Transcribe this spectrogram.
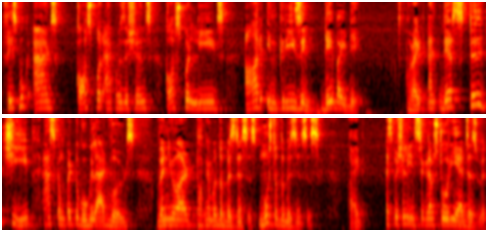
Facebook ads cost per acquisitions cost per leads are increasing day by day right? And they're still cheap as compared to google adwords when you are talking about the businesses most of the businesses right? Especially instagram story ads as well.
